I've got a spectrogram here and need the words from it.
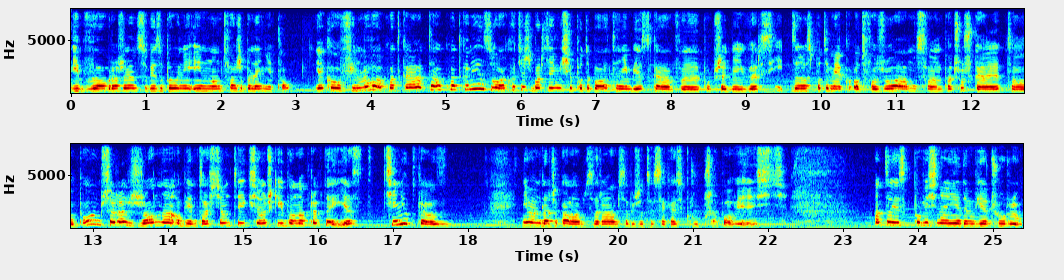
i wyobrażając sobie zupełnie inną twarz, byle nie to. Jako filmowa okładka, ta okładka nie jest zła, chociaż bardziej mi się podobała ta niebieska w poprzedniej wersji. Zaraz po tym, jak otworzyłam swoją paczuszkę, to byłam przerażona objętością tej książki, bo naprawdę jest cieniutka. Nie wiem dlaczego, ale obzerałam sobie, że to jest jakaś grubsza powieść. A to jest powieść na jeden wieczór,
